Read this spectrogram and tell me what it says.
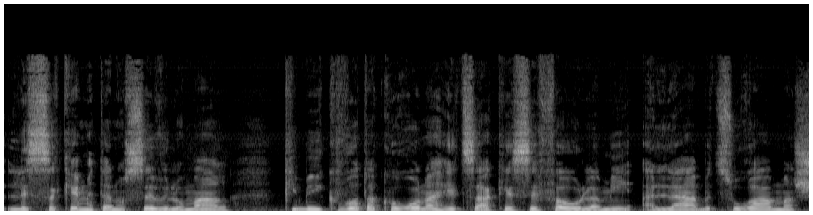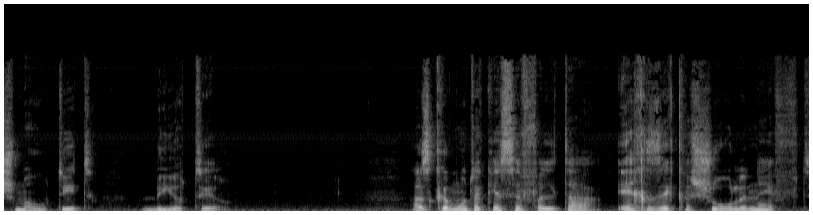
לסכם את הנושא ולומר כי בעקבות הקורונה היצע הכסף העולמי עלה בצורה משמעותית ביותר. אז כמות הכסף עלתה, איך זה קשור לנפט?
